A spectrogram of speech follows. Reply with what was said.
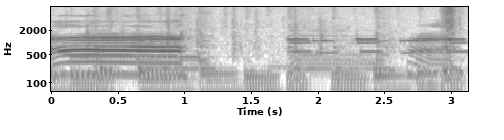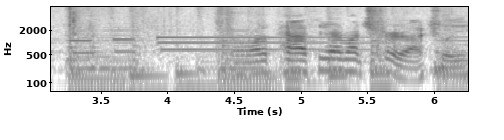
Uh... Huh. A lot of path here, I'm not sure, actually.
